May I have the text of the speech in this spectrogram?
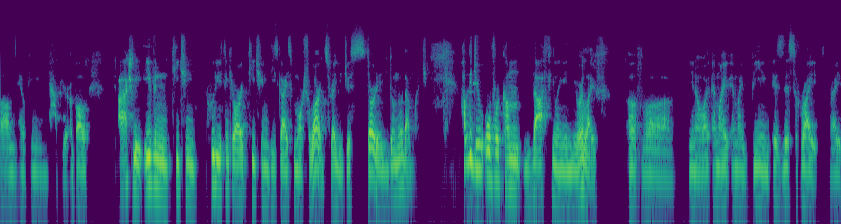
um, you know, being happier, about actually even teaching who do you think you are teaching these guys martial arts, right? You just started, you don't know that much. How did you overcome that feeling in your life of uh, you know am i am i being is this right right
